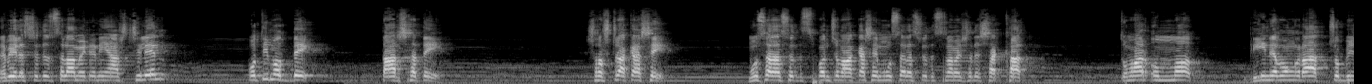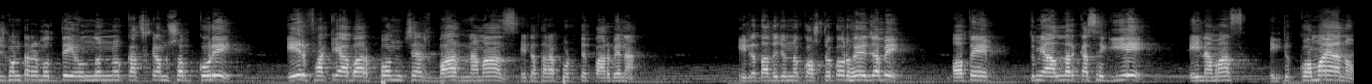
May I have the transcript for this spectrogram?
নবী আলাইসালাম এটা নিয়ে আসছিলেন। প্রতিমধ্যে তার সাথে ষষ্ঠ আকাশে, মুসা পঞ্চম আকাশে মুসা আলাহিসামের সাথে সাক্ষাৎ। তোমার উম্মত দিন এবং রাত চব্বিশ ঘণ্টার মধ্যে অন্যান্য কাজকাম সব করে এর ফাঁকে আবার পঞ্চাশ বার নামাজ এটা তারা পড়তে পারবে না। এটা তাদের জন্য কষ্টকর হয়ে যাবে। অতএব তুমি আল্লাহর কাছে গিয়ে এই নামাজ একটু কমায় আনো।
